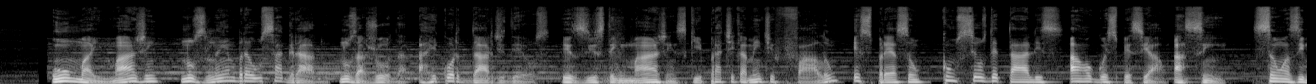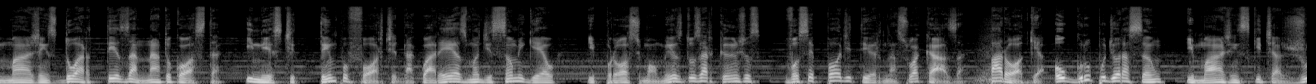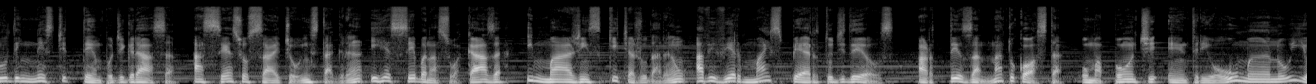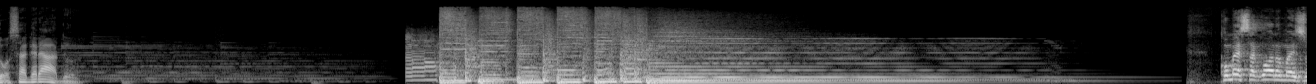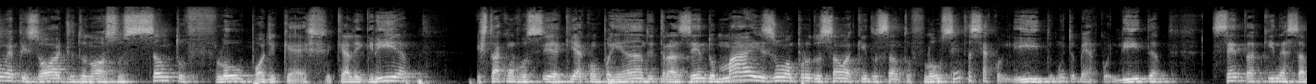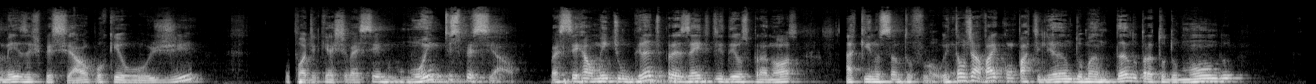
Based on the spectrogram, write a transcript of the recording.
Uma imagem nos lembra o sagrado, nos ajuda a recordar de Deus. Existem imagens que praticamente falam, expressam com seus detalhes algo especial. Assim, são as imagens do artesanato Costa. E neste tempo forte da Quaresma de São Miguel e próximo ao mês dos arcanjos, você pode ter na sua casa, paróquia ou grupo de oração imagens que te ajudem neste tempo de graça. Acesse o site ou Instagram e receba na sua casa imagens que te ajudarão a viver mais perto de Deus. Artesanato Costa, uma ponte entre o humano e o sagrado. Começa agora mais um episódio do nosso Santo Flow Podcast. Que alegria estar com você aqui acompanhando e trazendo mais uma produção aqui do Santo Flow. Sinta-se acolhido, muito bem acolhida. Senta aqui nessa mesa especial, porque hoje o podcast vai ser muito especial. Vai ser realmente um grande presente de Deus para nós aqui no Santo Flow. Então já vai compartilhando, mandando para todo mundo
